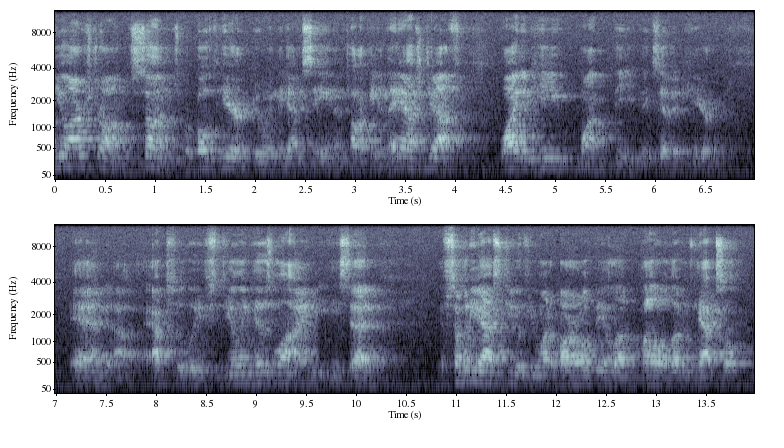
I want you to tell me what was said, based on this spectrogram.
Neil Armstrong's sons were both here doing the emceeing and talking, and they asked Jeff, why did he want the exhibit here? And uh, absolutely stealing his line, he- said, if somebody asked you if you want to borrow the 11 Apollo 11 capsule,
